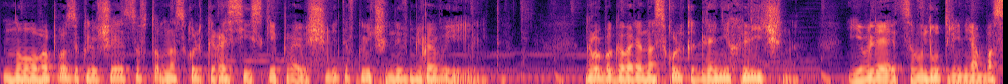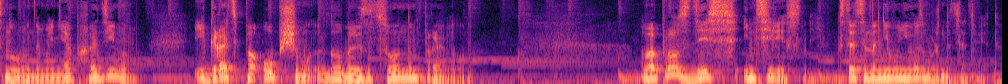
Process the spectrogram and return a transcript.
Но вопрос заключается в том, насколько российские правящие элиты включены в мировые элиты. Грубо говоря, насколько для них лично является внутренне обоснованным и необходимым играть по общим глобализационным правилам. Вопрос здесь интересный. Кстати, на него невозможно дать ответ.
